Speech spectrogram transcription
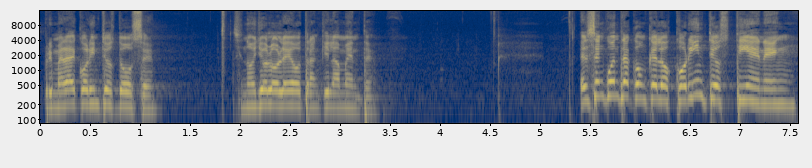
Primera de Corintios 12. Si no, yo lo leo tranquilamente. Él se encuentra con que los corintios tienen,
